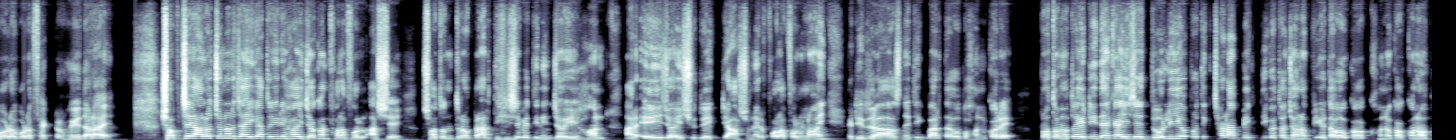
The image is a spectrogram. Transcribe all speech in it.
বড় বড় ফ্যাক্টর হয়ে দাঁড়ায়। সবচেয়ে আলোচনার জায়গা তৈরি হয় যখন ফলাফল আসে। স্বতন্ত্র প্রার্থী হিসেবে তিনি জয়ী হন। আর এই জয় শুধু একটি আসনের ফলাফল নয়, এটি রাজনৈতিক বার্তাও বহন করে। প্রথমত এটি দেখায় যে দলীয় প্রতীক ছাড়া ব্যক্তিগত জনপ্রিয়তাও কখনো কখনো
